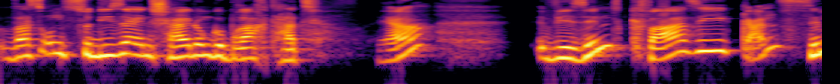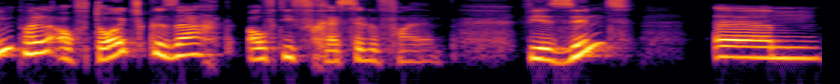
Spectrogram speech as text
was uns zu dieser Entscheidung gebracht hat. Ja, wir sind quasi ganz simpel auf Deutsch gesagt auf die Fresse gefallen. Wir sind, ähm,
